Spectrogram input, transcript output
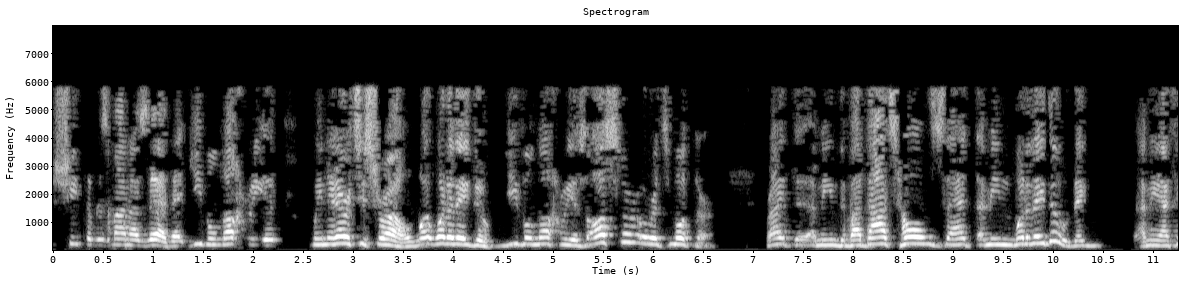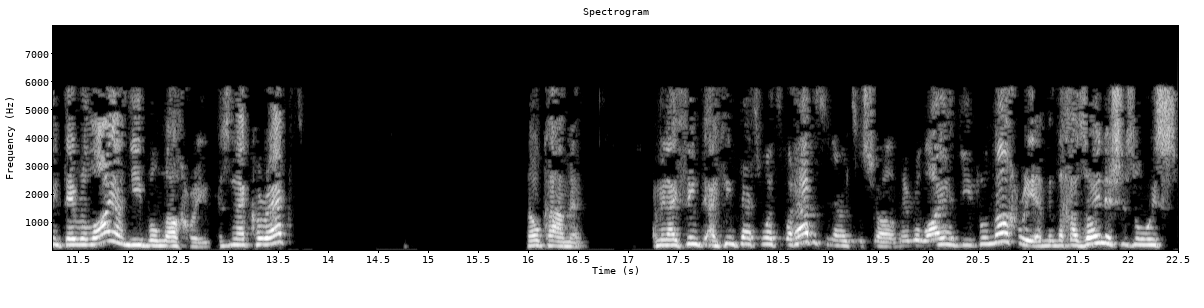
sheet of Isman Hazeh that Yivul Nachri? I mean, in Eretz Yisrael, what what do they do? Yivul Nachri is osir or it's mutter? Right? I mean, the Badatz holds that, I mean, what do they do? They, I mean, I think they rely on Yibul Nachri. Isn't that correct? No comment. I mean, I think, I think that's what, what happens in Eretz Yisrael. They rely on Yibul Nachri. I mean, the Chazonish is always,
